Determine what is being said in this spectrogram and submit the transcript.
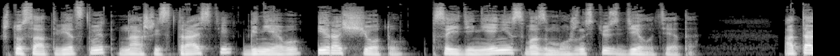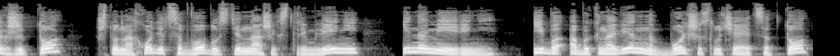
что соответствует нашей страсти, гневу и расчету в соединении с возможностью сделать это, а также то, что находится в области наших стремлений и намерений, ибо обыкновенно больше случается то,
